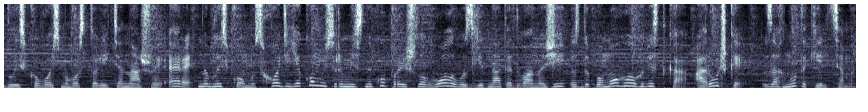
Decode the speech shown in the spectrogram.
Близько восьмого століття нашої ери на близькому сході якомусь реміснику прийшло в голову з'єднати два ножі з допомогою гвістка, а ручки загнути кільцями.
